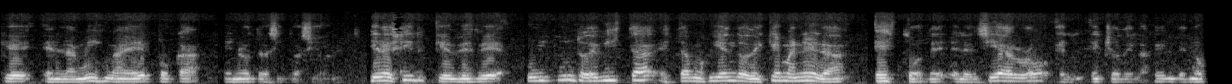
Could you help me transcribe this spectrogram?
que en la misma época en otras situaciones. Quiere decir que desde un punto de vista estamos viendo de qué manera esto del encierro, el hecho de la gente no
